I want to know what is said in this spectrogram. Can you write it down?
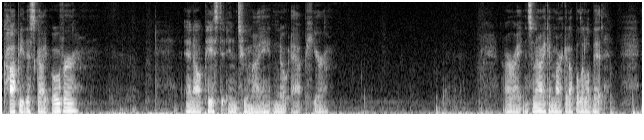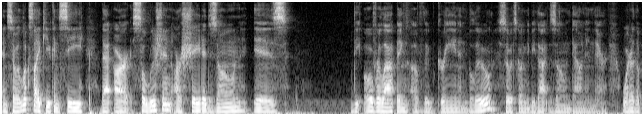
copy this guy over, and I'll paste it into my note app here. All right, and so now I can mark it up a little bit. And so it looks like you can see that our solution, our shaded zone is the overlapping of the green and blue. So it's going to be that zone down in there. What are the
